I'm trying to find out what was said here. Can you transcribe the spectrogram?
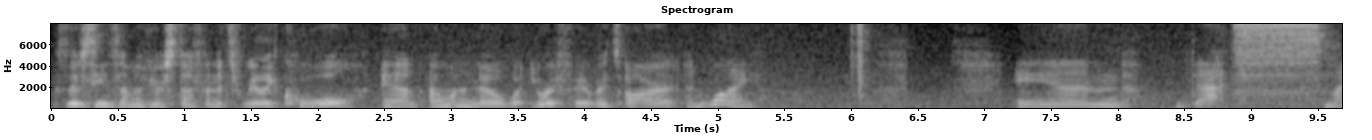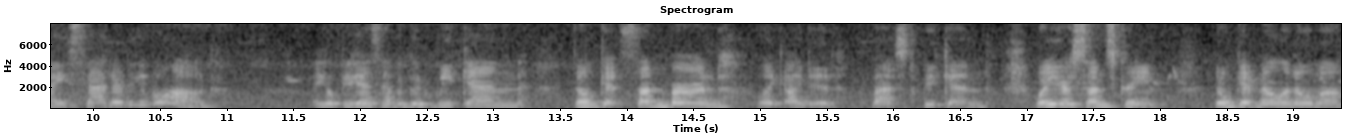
Because I've seen some of your stuff and it's really cool, and I want to know what your favorites are and why. And that's my Saturday vlog. I hope you guys have a good weekend. Don't get sunburned like I did last weekend. Wear your sunscreen. Don't get melanoma.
